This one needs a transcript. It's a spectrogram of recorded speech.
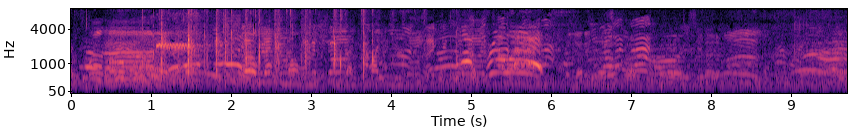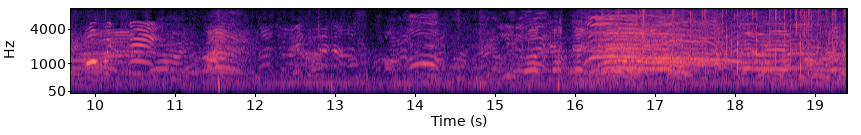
Yeah.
